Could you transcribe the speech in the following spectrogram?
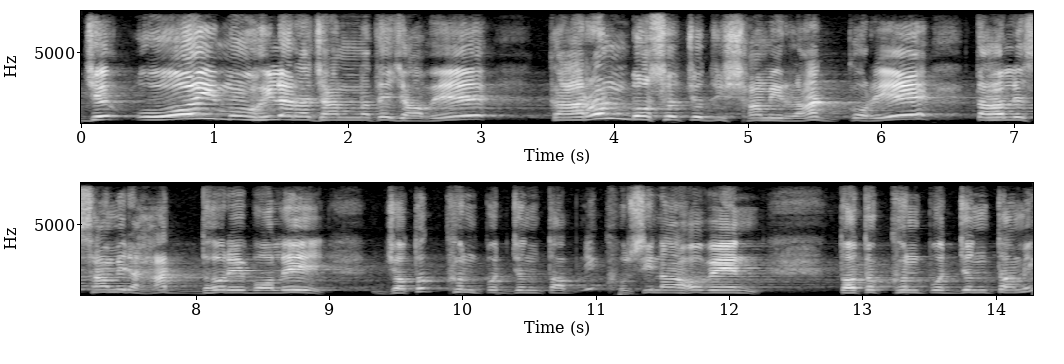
যে ওই মহিলারা জান্নাতে যাবে, কারণ বশ যদি স্বামী রাগ করে, তাহলে স্বামীর হাত ধরে বলে, যতক্ষণ পর্যন্ত আপনি খুশি না হবেন, ততক্ষণ পর্যন্ত আমি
